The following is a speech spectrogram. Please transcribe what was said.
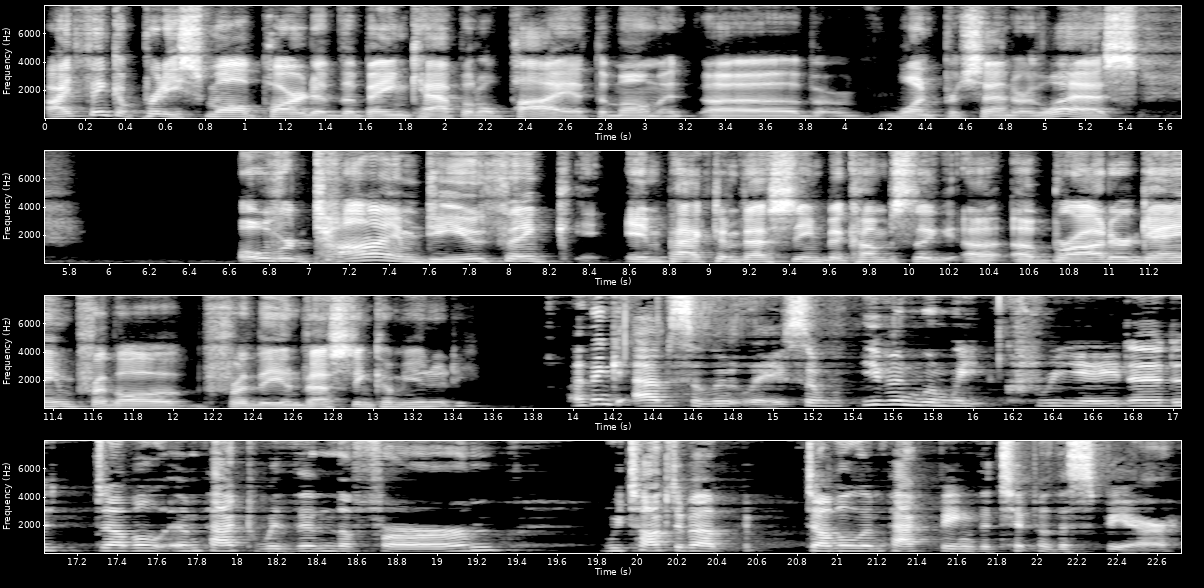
I think a pretty small part of the Bain Capital pie at the moment, uh, one uh, or less over time, do you think impact investing becomes the, uh, a broader game for the for the investing community? I think absolutely. So even when we created Double Impact within the firm, we talked about Double Impact being the tip of the spear.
